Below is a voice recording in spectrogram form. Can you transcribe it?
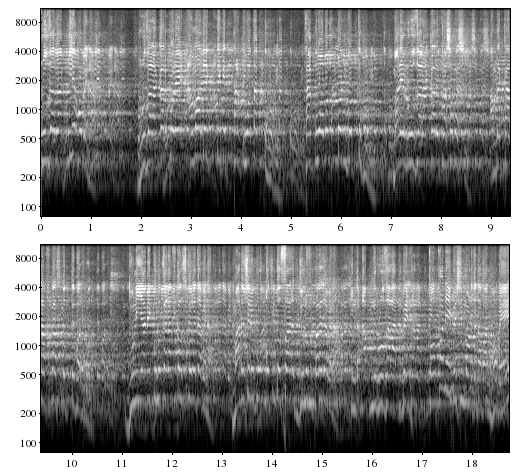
রোজা রাখলে হবে না। রোজা রাখার পরে আমাদের থেকে তাকুয়া থাকতে হবে। তাকুয়া অবলম্বন করতে হবে। মানে রোজা রাখার পাশাপাশি আমরা খারাপ কাজ করতে পারব দুনিয়াবি কোনো খারাপ কাজ করা যাবে না। মানুষের উপর অত্যাচার, জুলুম করা যাবে না। কিন্তু আপনি রোজা রাখবেন, তখনই বেশি মর্যাদাবান হবেন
